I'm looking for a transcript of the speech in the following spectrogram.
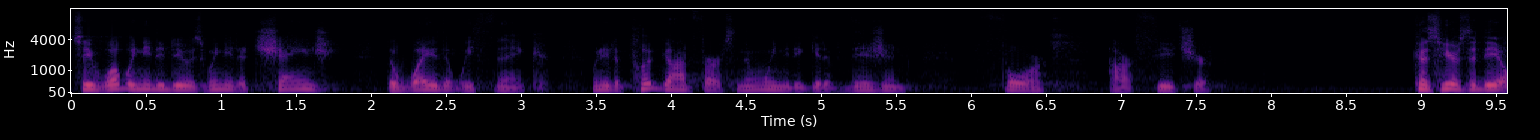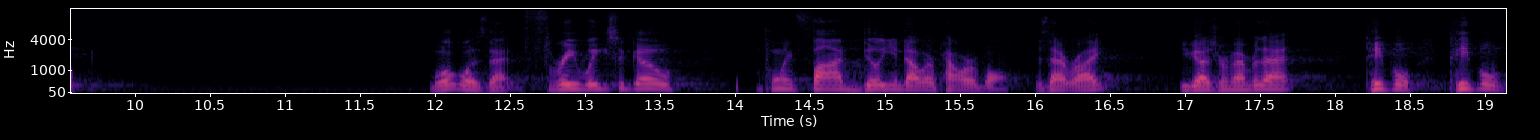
See, what we need to do is we need to change the way that we think. We need to put God first, and then we need to get a vision for our future. Because here's the deal. What was that? Three weeks ago, $1.5 billion Powerball. Is that right? You guys remember that? People, people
